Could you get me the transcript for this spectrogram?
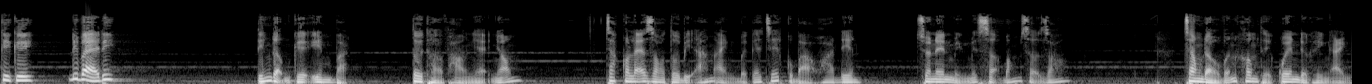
Kiki đi về đi. Tiếng động kia im bặt. Tôi thở phào nhẹ nhõm. Chắc có lẽ do tôi bị ám ảnh bởi cái chết của bà Hoa Điên, Cho nên mình mới sợ bóng sợ gió. Trong đầu vẫn không thể quên được hình ảnh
